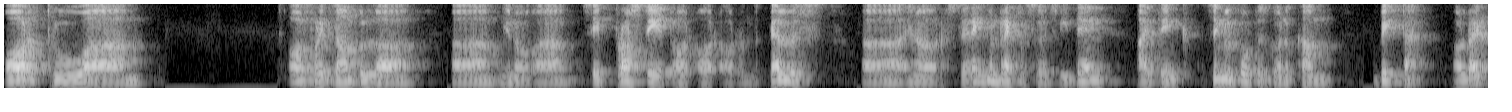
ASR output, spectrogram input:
or through um, or for example, uh, you know, uh, say prostate or, or, or on the pelvis, you know, even rectal surgery, then I think single port is going to come big time. All right.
